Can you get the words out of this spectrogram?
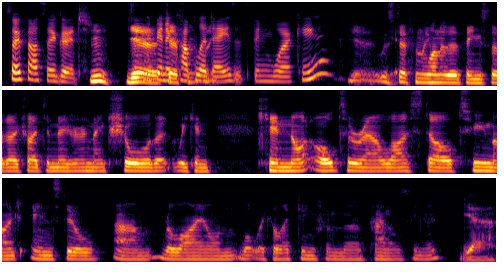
So far, so good. Yeah, It's only been a couple of days. It's been working. Yeah, it was definitely one of the things that I tried to measure and make sure that we can cannot alter our lifestyle too much and still um, rely on what we're collecting from the panels. You know. Yeah.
